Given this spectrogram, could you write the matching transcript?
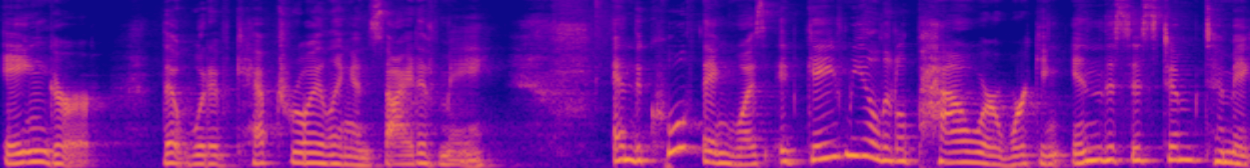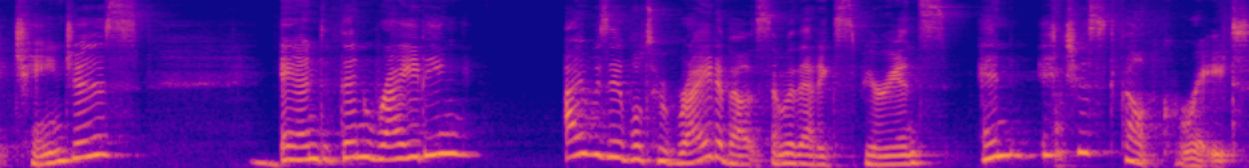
anger that would have kept roiling inside of me. And the cool thing was, it gave me a little power working in the system to make changes. And then writing I was able to write about some of that experience, and it just felt great.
